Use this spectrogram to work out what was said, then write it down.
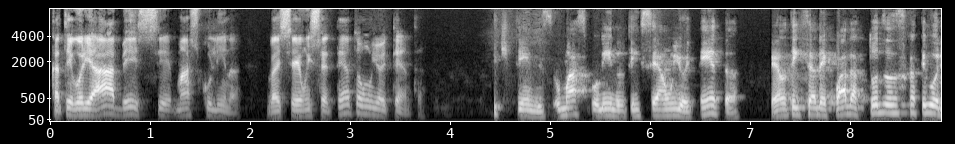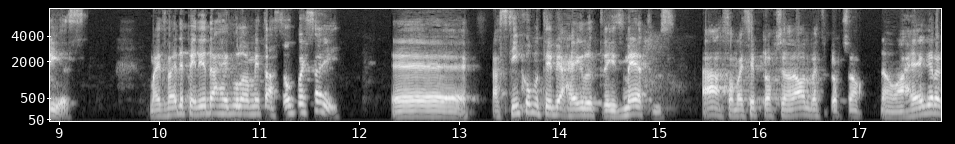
Categoria A, B, C, masculina, vai ser 1,70 ou 1,80? Tênis, o masculino tem que ser a 1,80, ela tem que ser adequada a todas as categorias. Mas vai depender da regulamentação que vai sair. É, assim como teve a regra de 3 metros, ah, só vai ser profissional, não vai ser profissional. Não, a regra,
